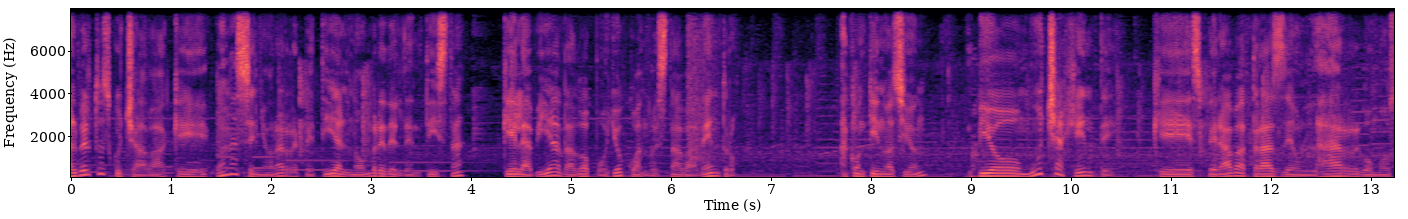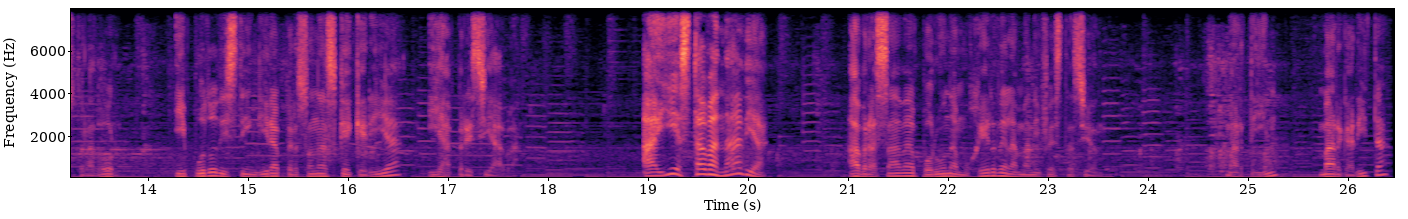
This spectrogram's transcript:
Alberto escuchaba que una señora repetía el nombre del dentista que le había dado apoyo cuando estaba adentro. A continuación, vio mucha gente que esperaba atrás de un largo mostrador y pudo distinguir a personas que quería y apreciaba. Ahí estaba Nadia, abrazada por una mujer de la manifestación. Martín, Margarita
